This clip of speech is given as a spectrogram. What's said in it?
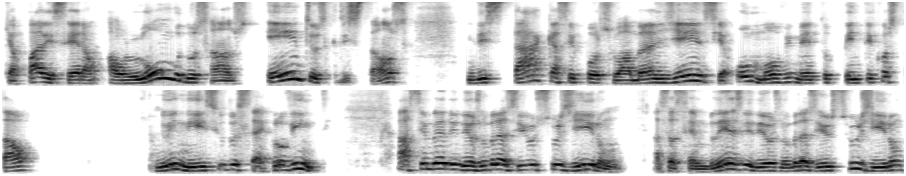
que apareceram ao longo dos anos entre os cristãos, destaca-se por sua abrangência o movimento pentecostal no início do século XX. A Assembleia de Deus no Brasil surgiram, as Assembleias de Deus no Brasil surgiram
